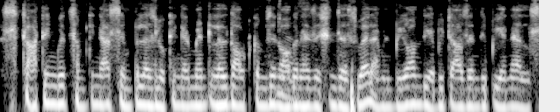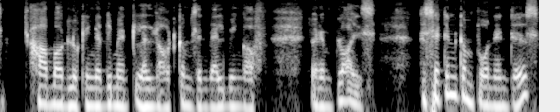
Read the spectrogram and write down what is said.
starting with something as simple as looking at mental health outcomes in yes. organizations as well. I mean, beyond the EBITDAs and the P&Ls. How about looking at the mental health outcomes and well-being of your employees? The second component is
